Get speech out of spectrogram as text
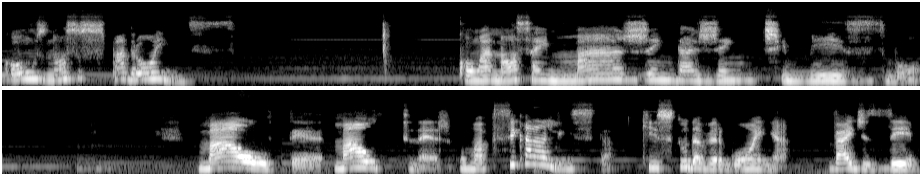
com os nossos padrões, com a nossa imagem da gente mesmo. Malter, Maltner, uma psicanalista que estuda vergonha, vai dizer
